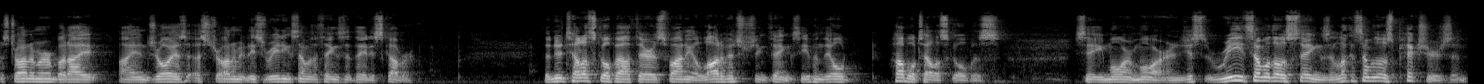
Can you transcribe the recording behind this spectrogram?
astronomer, but I, I enjoy astronomy, at least reading some of the things that they discover. The new telescope out there is finding a lot of interesting things. Even the old Hubble telescope is seeing more and more. And just read some of those things and look at some of those pictures and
